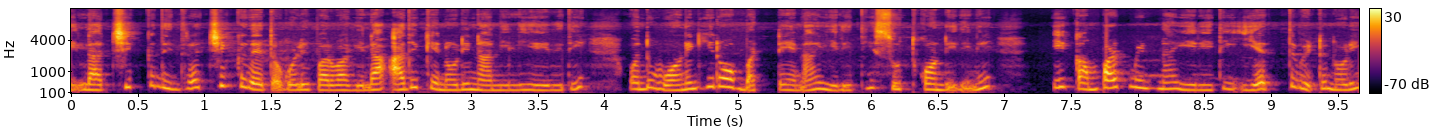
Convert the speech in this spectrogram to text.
ಇಲ್ಲ ಚಿಕ್ಕದಿದ್ದರೆ ಚಿಕ್ಕದೇ ತೊಗೊಳ್ಳಿ, ಪರವಾಗಿಲ್ಲ. ಅದಕ್ಕೆ ನೋಡಿ ನಾನಿಲ್ಲಿ ಈ ರೀತಿ ಒಂದು ಒಣಗಿರೋ ಬಟ್ಟೆನ ಈ ರೀತಿ ಸುತ್ಕೊಂಡಿದ್ದೀನಿ. ಈ ಕಂಪಾರ್ಟ್ಮೆಂಟ್ನ ಈ ರೀತಿ ಎತ್ತಿಬಿಟ್ಟು ನೋಡಿ,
